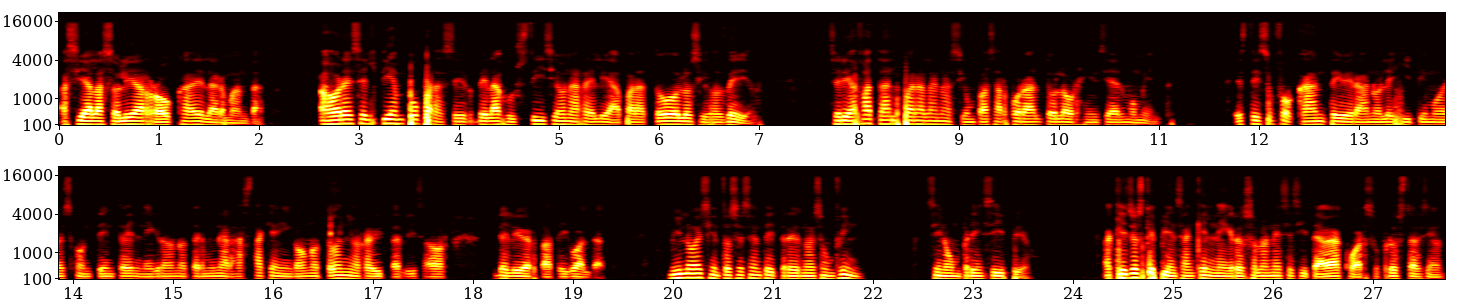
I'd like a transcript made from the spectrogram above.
hacia la sólida roca de la hermandad. Ahora es el tiempo para hacer de la justicia una realidad para todos los hijos de Dios. Sería fatal para la nación pasar por alto la urgencia del momento. Este sofocante verano legítimo descontento del negro no terminará hasta que venga un otoño revitalizador de libertad e igualdad. 1963 no es un fin, sino un principio. Aquellos que piensan que el negro solo necesita evacuar su frustración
